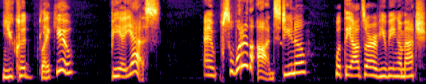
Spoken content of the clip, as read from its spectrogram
you could, like you, be a yes. And so what are the odds? Do you know what the odds are of you being a match?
